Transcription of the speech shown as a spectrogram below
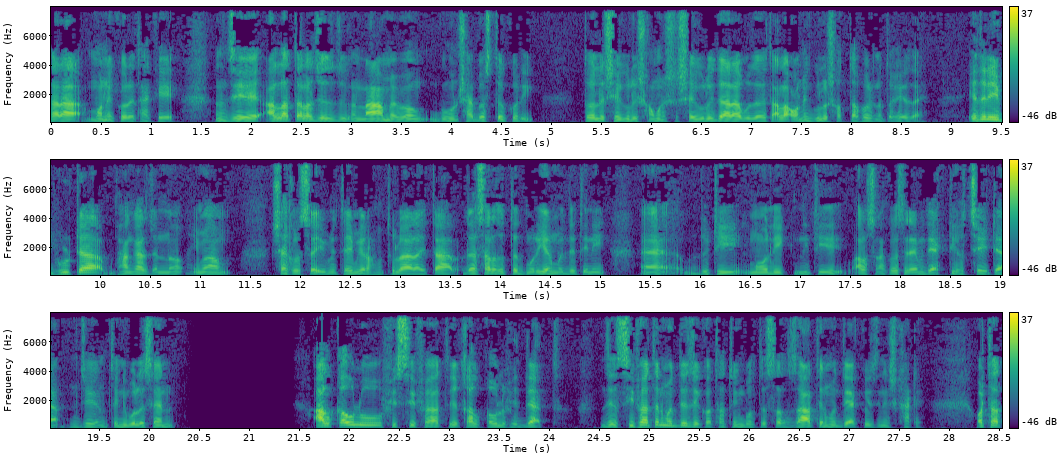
তারা মনে করে থাকে যে আল্লাহ তালা যদি নাম এবং গুণ সাব্যস্ত করি, তাহলে সেগুলি সমস্যা, সেগুলি দ্বারা বোঝা যায় আল্লাহ অনেকগুলো সত্তা পরিণত হয়ে যায়। এদের এই ভুলটা ভাঙ্গার জন্য ইমাম শেখুল সাইম তাইমি রহমতুল্লাহ আলাই তার দেসালাত উত্তদ মুরিয়ার মধ্যে তিনি দুটি মৌলিক নীতি আলোচনা করেছেন। এর মধ্যে একটি হচ্ছে এটা যে তিনি বলেছেন আল কাউলু ফি সিফাত যে সিফাতের মধ্যে যে কথা তুমি বলতেছ, জাতের মধ্যে একই জিনিস খাটে। অর্থাৎ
